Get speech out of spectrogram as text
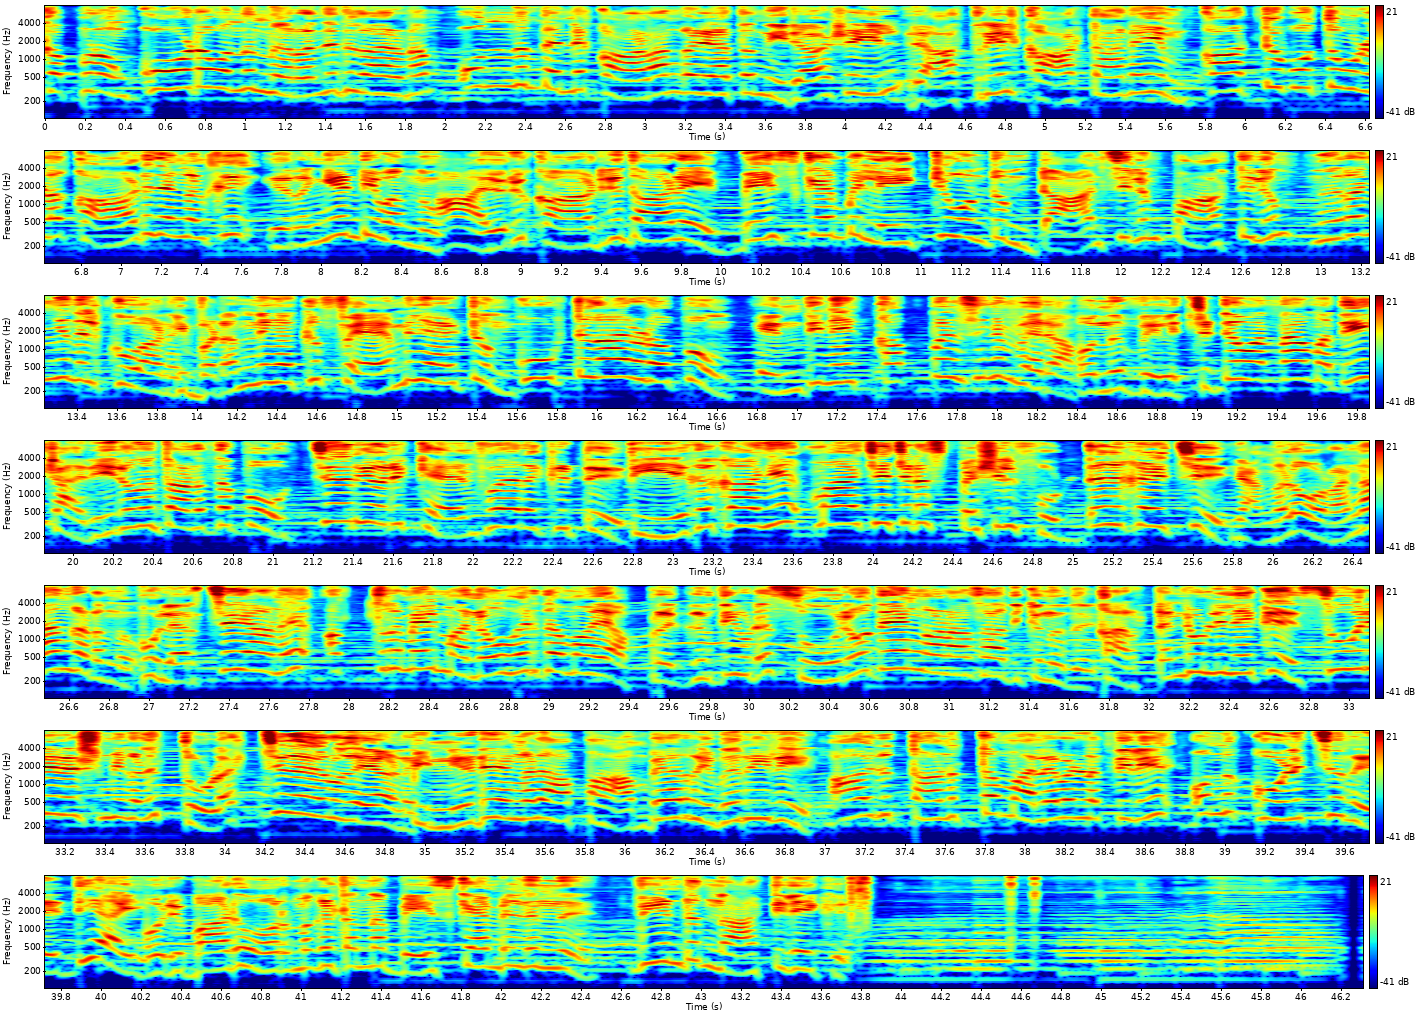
പ്രതീക്ഷകൾക്കപ്പുറം കോട വന്ന് നിറഞ്ഞത് കാരണം ഒന്നും തന്നെ കാണാൻ കഴിയാത്ത നിരാശയിൽ രാത്രിയിൽ കാട്ടാനയും കാട്ടുപോത്തുമുള്ള കാട് ഞങ്ങൾക്ക് ഇറങ്ങേണ്ടി വന്നു. ആ ഒരു കാടിന് താഴെ ബേസ് ക്യാമ്പ് ലൈറ്റ് കൊണ്ടും ഡാൻസിലും പാട്ടിലും നിറഞ്ഞു നിൽക്കുവാണ്. ഇവിടെ നിങ്ങൾക്ക് ഫാമിലി ആയിട്ടും കൂട്ടുകാരോടൊപ്പം എന്തിനെ കപ്പിൾസിനും വരാം. ഒന്ന് വിളിച്ചിട്ട് വന്നാ മതി. ശരീരം ഒന്ന് തണുത്തപ്പോ ചെറിയൊരു ക്യാമ്പ് ഫയർ ഒക്കെ ഇട്ട് തീയൊക്കെ കാഞ്ഞ് മായച്ചേച്ചിയുടെ സ്പെഷ്യൽ ഫുഡൊക്കെ കഴിച്ച് ഞങ്ങൾ ഉറങ്ങാൻ കടന്നു. പുലർച്ചെയാണ് അത്രമേൽ മനോഹരിതമായ പ്രകൃതിയുടെ സൂര്യോദയം കാണാൻ സാധിക്കുന്നത്. കർട്ടന്റെ ഉള്ളിലേക്ക് സൂര്യരശ്മികൾ തുളച്ചു കയറുകയാണ്. പിന്നീട് ഞങ്ങൾ ആ പാമ്പയർ റിവറിയിൽ ആ ഒരു തണുത്ത മലവെള്ളത്തിൽ ഒന്ന് കുളിച്ച് റെഡിയായി ഒരുപാട് ഓർമ്മകൾ തന്ന ബേസ് ക്യാമ്പിൽ നിന്ന് വീണ്ടും നാട്ടിലേക്ക്.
